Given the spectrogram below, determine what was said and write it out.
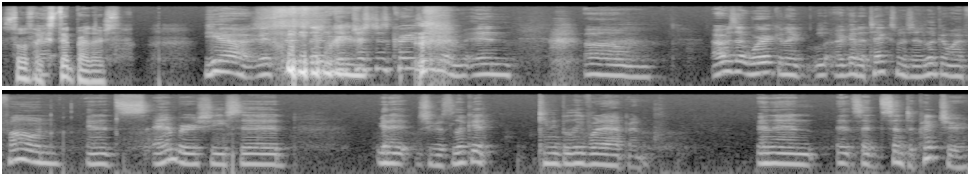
so it's like Uh, stepbrothers. Yeah, it's they're, they're just as crazy as them. And um, I was at work and I, I got a text message. I look at my phone and it's Amber. She said, and it, she goes, "Look at, can you believe what happened?" And then it said sent a picture.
